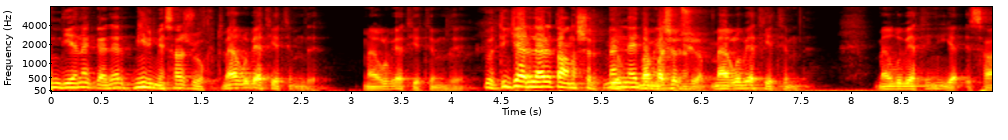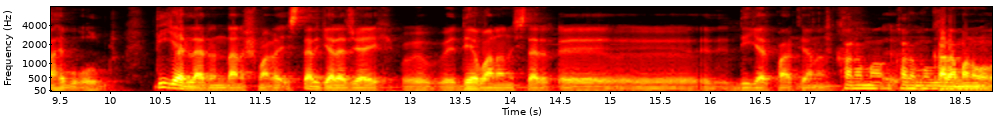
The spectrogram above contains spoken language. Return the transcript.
indiyənə qədər bir mesaj yoxdur. Məğlubiyyət yetimdir. Məğlubiyyət yetimdir. Yox, digərləri danışır. Mən Yox, nə mən demək başa istəyirəm? düşürəm. Məğlubiyyət yetimdir. Məğlubiyyətin sahibi olmur. Digərlərinin danışmağı, istər gələcək e, Devanın, istər e, digər partiyanın Karamal Karamollaoğlu, Karamanov,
